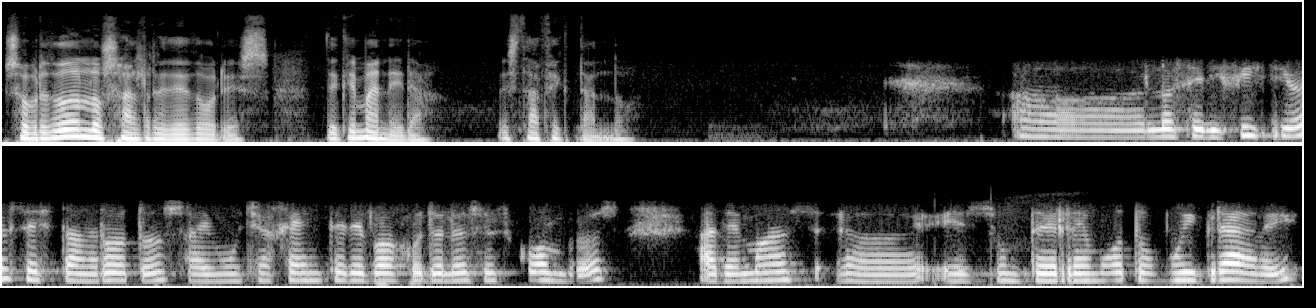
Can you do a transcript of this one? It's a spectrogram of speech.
Sobre todo en los alrededores. ¿De qué manera está afectando? Ah, los edificios están rotos, hay mucha gente debajo de los escombros. Además, ah, es un terremoto muy grave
